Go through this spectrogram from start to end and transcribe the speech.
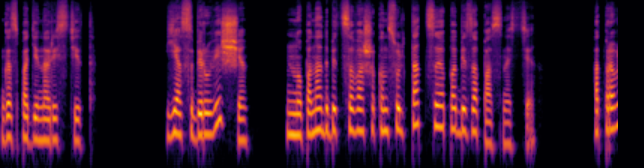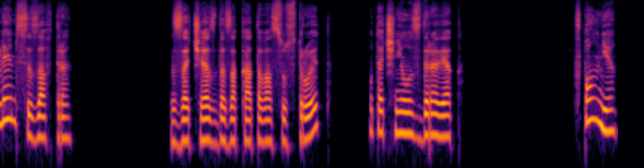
господин Арестит. Я соберу вещи но понадобится ваша консультация по безопасности. Отправляемся завтра». «За час до заката вас устроит?» — уточнил здоровяк. «Вполне».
